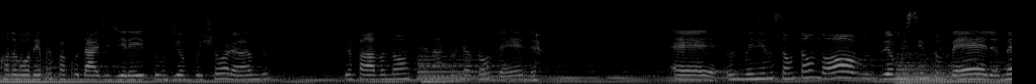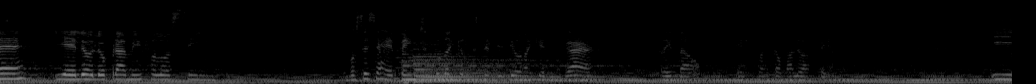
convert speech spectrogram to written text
quando eu voltei para a faculdade de Direito, um dia eu fui chorando. E eu falava, nossa, Renata, eu já estou velha. É, os meninos são tão novos, eu me sinto velha, né? E ele olhou para mim e falou assim: você se arrepende de tudo aquilo que você viveu naquele lugar? Eu falei, não. Ele falou, então valeu a pena. E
